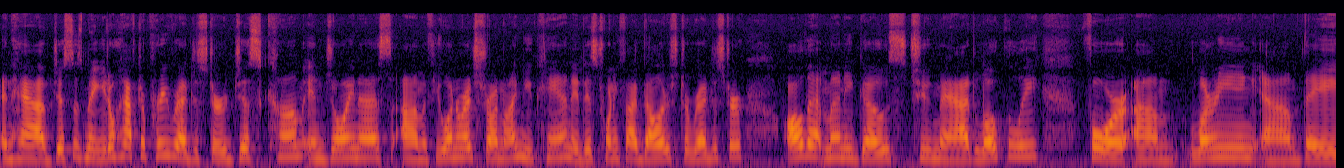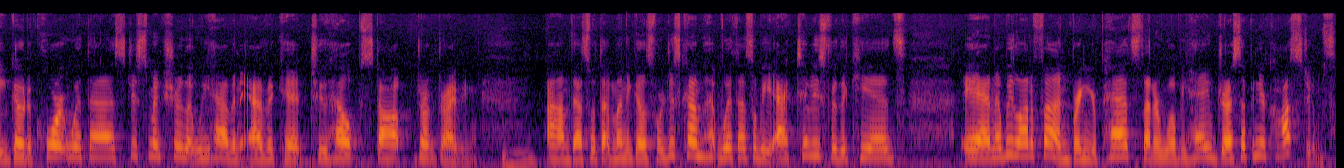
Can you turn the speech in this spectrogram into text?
and have just as many. You don't have to pre-register. Just come and join us. Um, if you want to register online, you can. It is $25 to register. All that money goes to MADD locally for um, learning. Um, they go to court with us. Just make sure that we have an advocate to help stop drunk driving. Mm-hmm. that's what that money goes for. Just come with us. There'll be activities for the kids, and it'll be a lot of fun. Bring your pets that are well behaved. Dress up in your costumes.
